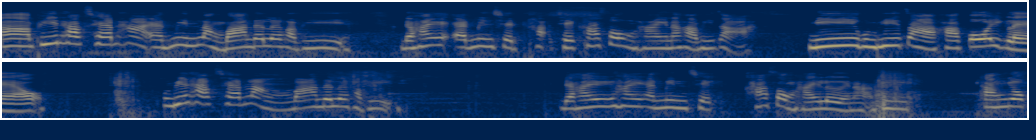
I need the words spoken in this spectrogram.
อ่าพี่ทักแชทหาแอดมินหลังบ้านได้เลยค่ะพี่ เดี๋ยวให้แอดมินเช็คค่าเช็คค่าส่งให้นะคะ พี่จ๋า นี่คุณพี่จ๋าคาโก้อีกแล้ว คุณพี่ทักแชทหลังบ้านได้เลยค่ะพี่ เดี๋ยวให้ให้แอดมินเช็คค่าส่งให้เลยนะคะพี่ ทั้งยก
